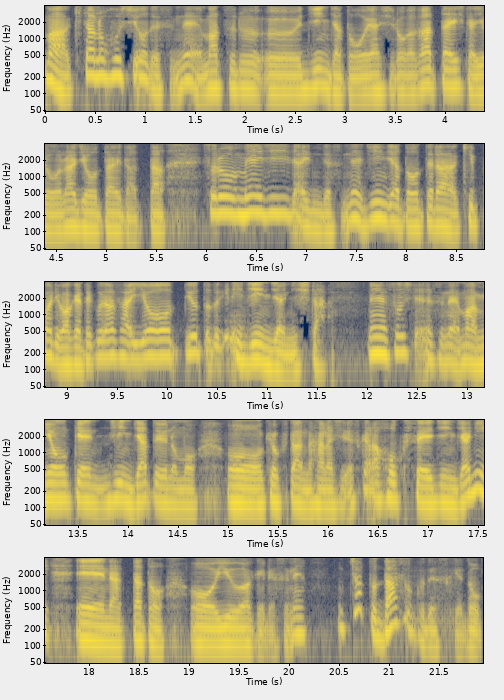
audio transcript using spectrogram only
まあ北の星をですね、祀る神社とお社が合体したような状態だった。それを明治時代にですね、神社とお寺きっぱり分けてくださいよって言った時に神社にした。えーそしてですね、まあ、妙見神社というのも、極端な話ですから、北西神社に、えーなったというわけですね。ちょっと打足ですけど、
